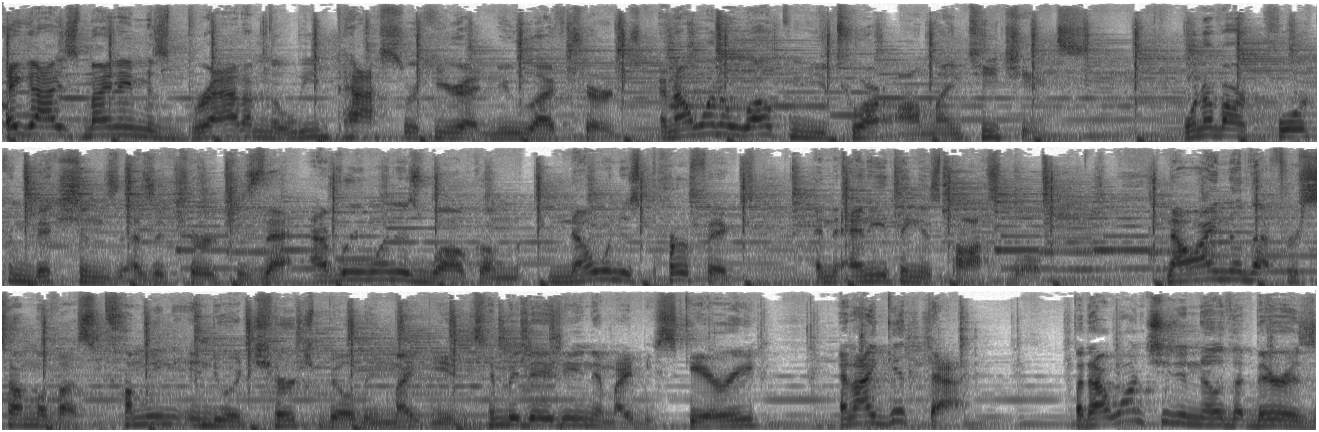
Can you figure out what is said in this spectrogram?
Hey guys, my name is Brad. I'm the lead pastor here at New Life Church, and I want to welcome you to our online teachings. One of our core convictions as a church is that everyone is welcome, no one is perfect, and anything is possible. Now, I know that for some of us, coming into a church building might be intimidating, it might be scary, and I get that. But I want you to know that there is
